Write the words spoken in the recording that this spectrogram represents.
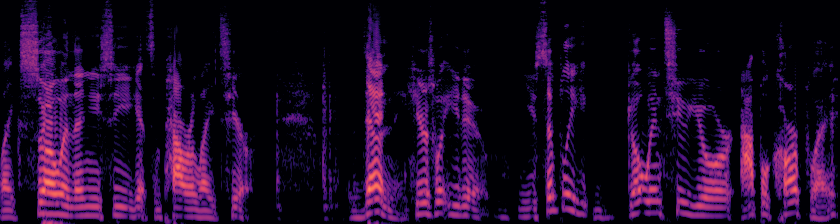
like so, and then you see you get some power lights here. Then here's what you do: you simply go into your Apple CarPlay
